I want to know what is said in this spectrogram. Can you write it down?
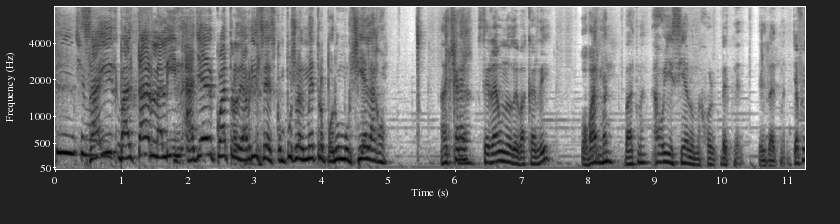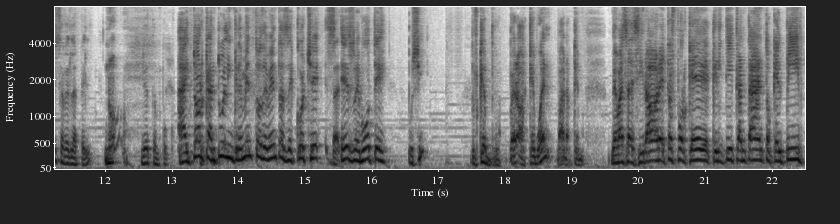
pinche. Said Baltar Lalín, ayer 4 de abril se descompuso el metro por un murciélago. Ah, caray. ¿Será uno de Bacardi? ¿O Batman? Batman. Ah, oye, sí, a lo mejor Batman. El Batman. ¿Ya fuiste a ver la peli? No. Yo tampoco. Aitor Cantú, el incremento de ventas de coche es- rebote. Pues sí. Pues que, pero qué bueno. Que me vas a decir, ahora, entonces, ¿por qué critican tanto que el PIB?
